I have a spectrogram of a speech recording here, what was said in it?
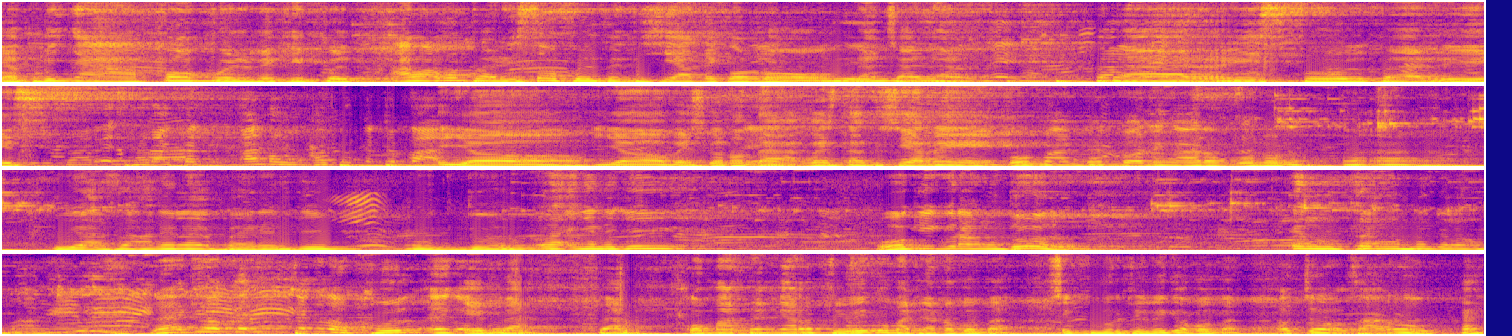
Ya kuwi nyapa bol iki bol. Awakmu baris bol ben disiane kono. Jalan. Baris bol baris. Baris harakat anu ada ke depan. Iya, iya wis kono tak wis tak disiarne. Komandan mbok ning ngarep kono lho. Heeh. Biasane lek baris iki mundur. Lek ngene iki Oh, iki kurang mundur. kenceng nek kalau mas. Lah iki kok kenceng lho, Bul. Eh kok Eh? Mbak, Mbak, komandan ngarep dhewe komandan apa, Mbak? Sing dhuwur dhewe apa, Mbak? Ojo saru, Heh?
